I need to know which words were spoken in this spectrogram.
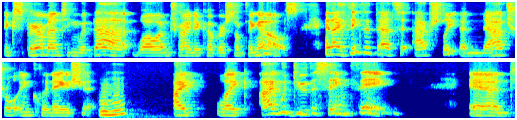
experimenting with that while I'm trying to cover something else. And I think that that's actually a natural inclination. Mm-hmm. I like I would do the same thing. And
